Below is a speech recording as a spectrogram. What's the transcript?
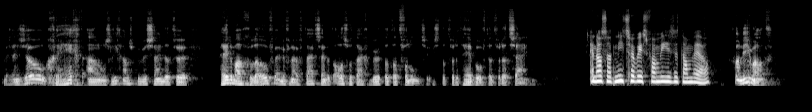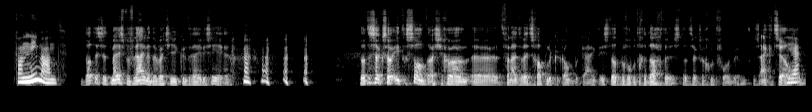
we zijn zo gehecht aan ons lichaamsbewustzijn dat we helemaal geloven en ervan overtuigd zijn dat alles wat daar gebeurt, dat dat van ons is. Dat we dat hebben of dat we dat zijn. En als dat niet zo is, van wie is het dan wel? Van niemand. Van niemand. Dat is het meest bevrijdende wat je je kunt realiseren. Dat is ook zo interessant als je gewoon eh, het vanuit de wetenschappelijke kant bekijkt. Is dat bijvoorbeeld gedachten, dat is ook zo'n goed voorbeeld. Dat is eigenlijk hetzelfde. Ja.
